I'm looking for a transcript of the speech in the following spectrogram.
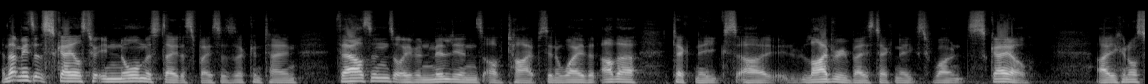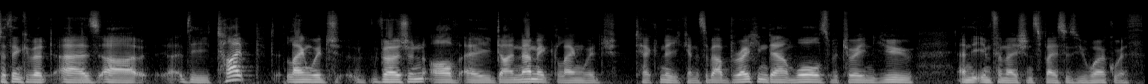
And that means it scales to enormous data spaces that contain thousands or even millions of types in a way that other techniques, uh, library-based techniques, won't scale. Uh, you can also think of it as uh, the typed language version of a dynamic language technique, and it's about breaking down walls between you and the information spaces you work with.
